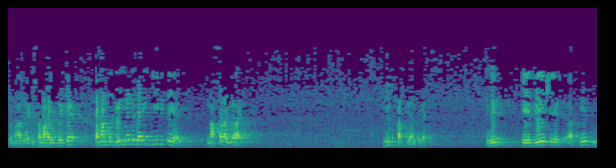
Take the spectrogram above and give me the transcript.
ප්‍රමාද වැඩි. සමහර විටක තමන්ට දෙන්නට බැරි ජීවිතය නැසලා ඉවරයි. එහෙම තත්ත්වයන්ට වැටෙනවා. ඉතින් ඒ ද්වේෂයට හේතුව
